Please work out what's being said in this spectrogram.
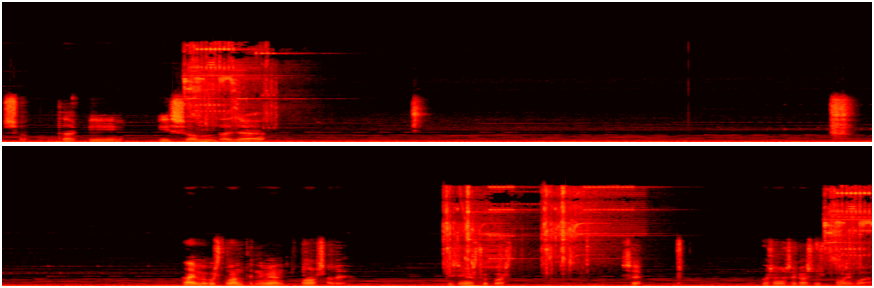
Sonda aquí y sonda allá. Ay, me cuesta mantenimiento, no lo. ¿Y sin esto cuesta? Sí. Pues en ese caso es como igual.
